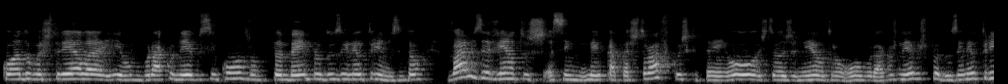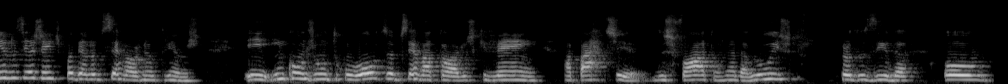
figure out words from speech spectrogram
Quando uma estrela e um buraco negro se encontram, também produzem neutrinos. Então, vários eventos assim meio catastróficos que têm ou estrelas de nêutron ou buracos negros produzem neutrinos e a gente podendo observar os neutrinos e em conjunto com outros observatórios que veem a parte dos fótons, né, da luz produzida ou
